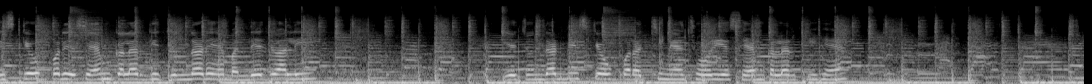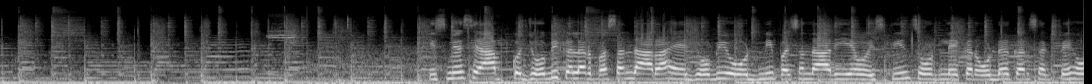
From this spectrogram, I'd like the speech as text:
इसके ऊपर ये सेम कलर की चुंदड़ है, बंदेज वाली। ये चुंदड़ भी इसके ऊपर अच्छी मैच हो रही है, सेम कलर की है। इसमें से आपको जो भी कलर पसंद आ रहा है, जो भी ओढ़नी पसंद आ रही है, वो स्क्रीनशॉट लेकर ऑर्डर कर सकते हो।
